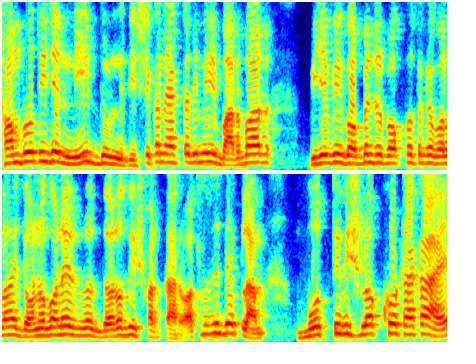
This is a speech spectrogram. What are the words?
সম্প্রতি যে নিট দুর্নীতি সেখানে একটা জিনিস বারবার বিজেপি গভর্নমেন্টের পক্ষ থেকে বলা হয় জনগণের দরদি সরকার। অথচ দেখলাম বত্রিশ লক্ষ টাকায়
